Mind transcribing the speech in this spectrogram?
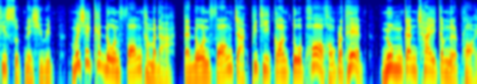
ที่สุดในชีวิต ไม่ใช่แค่โดนฟ้องธรรมดา แต่โดนฟ้องจากพิธีกรตัวพ่อของประเทศ หนุ่มกัญชัยกำเนิดพลอย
